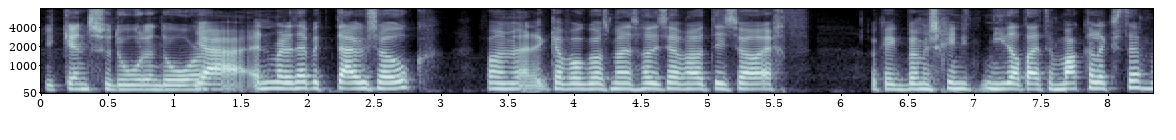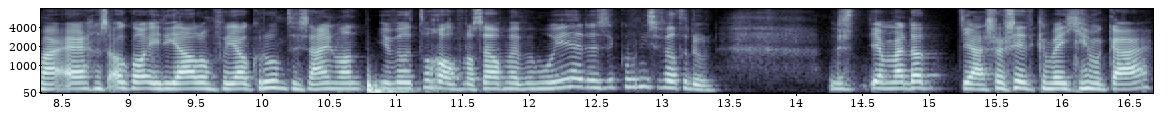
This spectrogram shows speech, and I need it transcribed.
Je kent ze door en door. Ja, en, maar dat heb ik thuis ook. Van, ik heb ook wel eens mensen gehad die zeggen, "Maar het is wel echt... Oké, ik ben misschien niet, niet altijd de makkelijkste, maar ergens ook wel ideaal om voor jouw groom te zijn. Want je wilt toch overal zelf mee bemoeien, dus ik hoef niet zoveel te doen. Dus ja, maar dat, ja, zo zit ik een beetje in elkaar.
